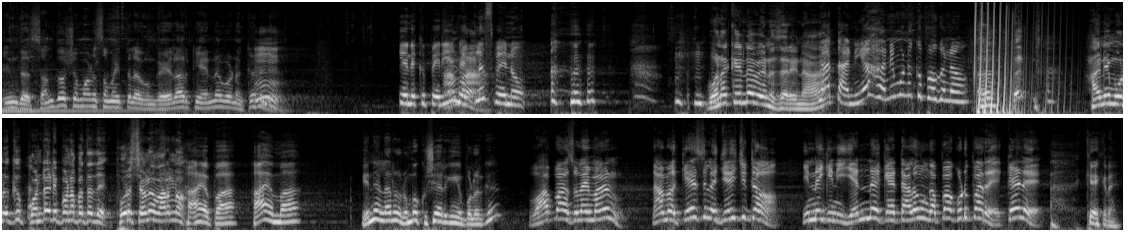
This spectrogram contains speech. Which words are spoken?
இந்த சந்தோஷமான சமயத்துல உங்க எல்லாருக்கும் என்ன வேணும் கேளுங்க. எனக்கு பெரிய நெக்லஸ் வேணும். உனக்கு என்ன வேணும் சரினா? நான் தனியா ஹனிமூனுக்கு போகணும். ஹனிமூனுக்கு பொண்டாட்டி பண்ண பத்தது. புருஷனும் வரணும். ஹாய் அப்பா. ஹாய் அம்மா. என்ன எல்லாரும் ரொம்ப குஷியா இருக்கீங்க போல இருக்கு? வாப்பா சுலைமான் நாம கேஸ்ல ஜெயிச்சிட்டோம். இன்னைக்கு நீ என்ன கேட்டாலும் உங்க அப்பா கொடுப்பாரு. கேளு. கேக்குறேன்.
